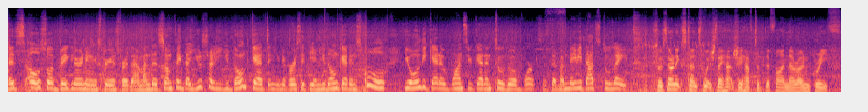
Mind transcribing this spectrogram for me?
it's also a big learning experience for them. And it's something that usually you don't get in university and you don't get in school. You only get it once you get into the work system and maybe that's too late. So, is there an extent to which they actually have to define their own brief?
